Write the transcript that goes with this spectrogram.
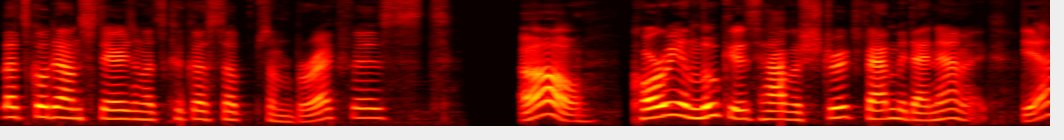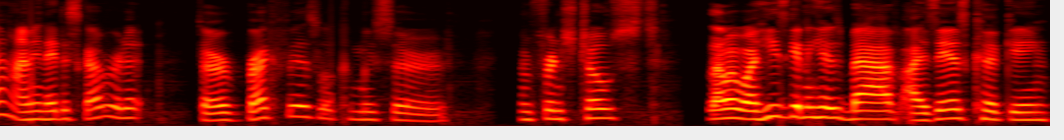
let's go downstairs and let's cook us up some breakfast. Oh, Corey and Lucas have a strict family dynamic. Yeah, I mean, they discovered it. Serve breakfast. What can we serve? Some French toast. That way, while he's getting his bath, Isaiah's cooking.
